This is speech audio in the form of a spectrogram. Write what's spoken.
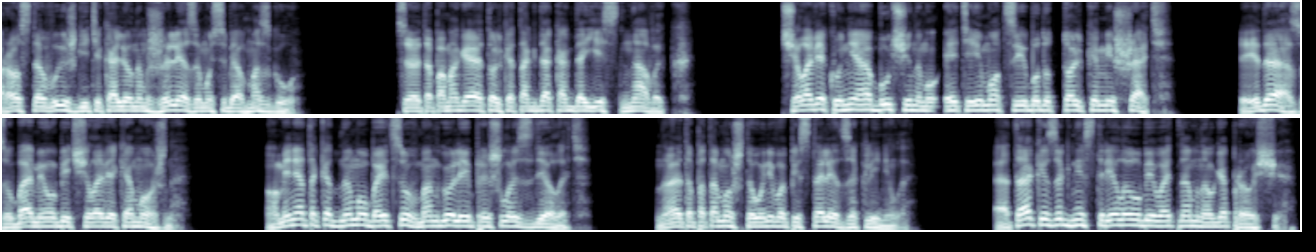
Просто выжгите каленым железом у себя в мозгу. Все это помогает только тогда, когда есть навык. Человеку необученному эти эмоции будут только мешать. И да, зубами убить человека можно. У меня так одному бойцу в Монголии пришлось сделать но это потому, что у него пистолет заклинило. А так из огнестрела убивать намного проще.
